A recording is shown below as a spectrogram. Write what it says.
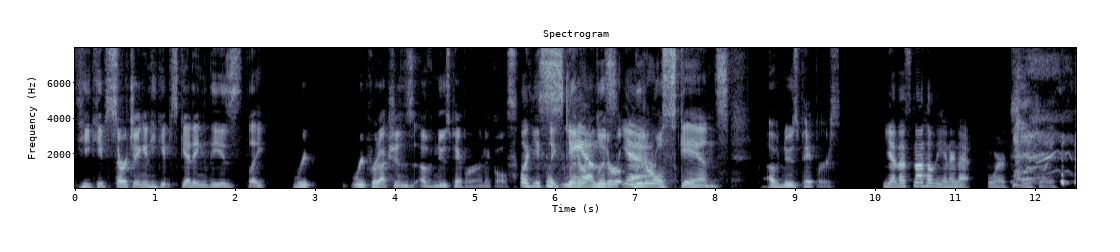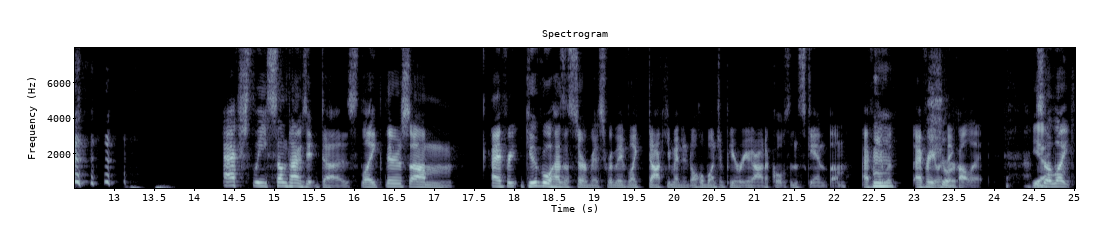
he keeps searching and he keeps getting these like re- reproductions of newspaper articles, like he like scans. literal, literal, yeah. literal scans of newspapers. yeah, that's not how the internet works usually. Actually, sometimes it does. Like there's um I for- Google has a service where they've like documented a whole bunch of periodicals and scanned them. I forget Mhm. what I forget what they call it. yeah, So like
